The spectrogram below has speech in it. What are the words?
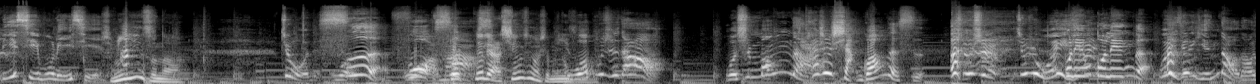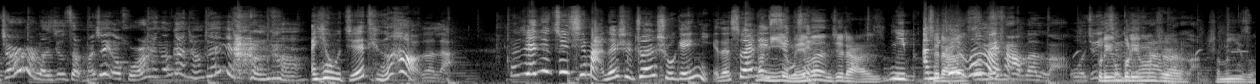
离奇不离奇？什么意思呢？就我四我四嘛那俩星星什么意思？我不知道，我是蒙的，它是闪光的四，就是就是我已经 不灵不灵的。我已经引导到这儿了，就怎么这个活儿还能干成这样呢？哎呀，我觉得挺好的了。人家最起码那是专属给你的，虽然那你也没问这俩，你啊，你可以问没法问了，我就不灵不灵是，什么意思？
